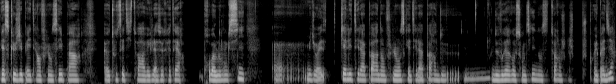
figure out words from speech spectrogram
Mais est-ce que j'ai pas été influencée par euh, toute cette histoire avec la secrétaire? Probablement que si. Euh, mais tu vois, quelle était la part d'influence, quelle était la part de, de vrai ressenti dans cette histoire, je, ne pourrais pas dire.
